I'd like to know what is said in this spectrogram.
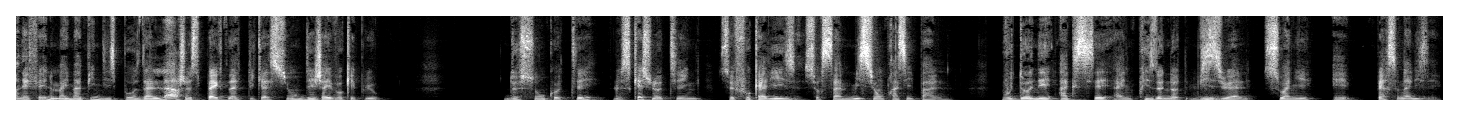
En effet, le mind dispose d'un large spectre d'applications déjà évoquées plus haut. De son côté, le sketchnoting se focalise sur sa mission principale, vous donner accès à une prise de notes visuelle, soignée et personnalisée.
